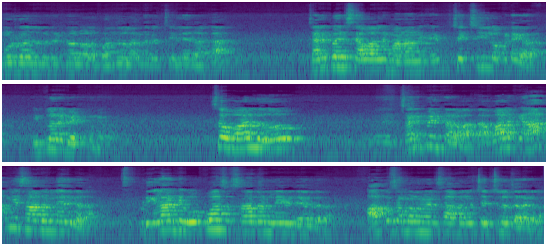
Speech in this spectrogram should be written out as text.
మూడు రోజులు రెండు రోజులు వాళ్ళ బంధువులు అందరూ వచ్చి వెళ్ళేదాకా చనిపోయిన శవాల్ని మా నాన్న చర్చిల్లో ఒకటే కదా ఇంట్లోనే పెట్టుకునేవాడు. సో వాళ్ళు చనిపోయిన తర్వాత వాళ్ళకి ఆత్మీయ సాధన లేదు కదా. ఇప్పుడు ఇలాంటి ఉపవాస సాధనలు ఏమి లేవు కదా. ఆత్మ సంబంధమైన సాధనలు చర్చిలో జరగల.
